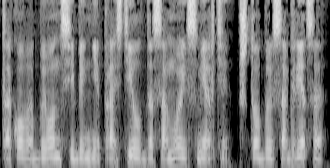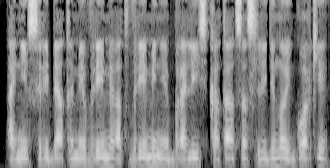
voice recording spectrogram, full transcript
такого бы он себе не простил до самой смерти. Чтобы согреться, они с ребятами время от времени брались кататься с ледяной горки,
